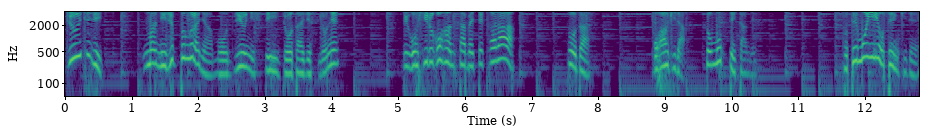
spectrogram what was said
11時、まあ、20分ぐらいにはもう自由にしていい状態ですよね。で、お昼ご飯食べてから、そうだ、おはぎだ、と思っていたんです。とてもいいお天気で、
